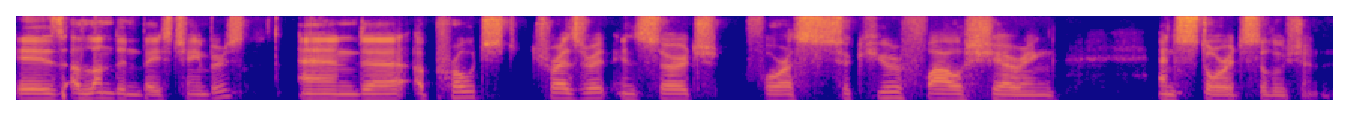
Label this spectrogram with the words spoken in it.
is a London-based chambers and uh, approached Tresorit in search for a secure file sharing and storage solution.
